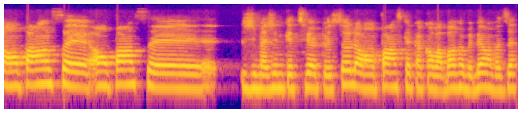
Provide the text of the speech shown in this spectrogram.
on pense, euh, on pense euh, j'imagine que tu veux un peu ça. Là, on pense que quand on va avoir un bébé, on va dire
